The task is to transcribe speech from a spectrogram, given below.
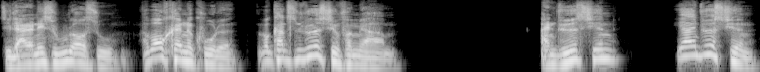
Sieht leider nicht so gut aus, du. Aber auch keine Kohle. Aber kannst ein Würstchen von mir haben. Ein Würstchen? Ja, ein Würstchen.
